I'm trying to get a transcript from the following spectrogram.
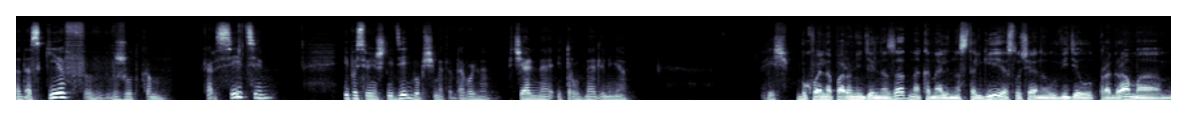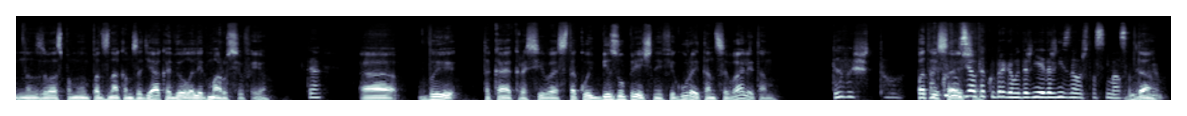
на доске в, в жутком корсете. И по сегодняшний день, в общем, это довольно печальная и трудная для меня вещь. Буквально пару недель назад на канале «Ностальгия» я случайно увидел программа, она называлась, по-моему, «Под знаком зодиака», вел Олег Марусев ее. Так. А Вы такая красивая, с такой безупречной фигурой танцевали там. Да вы что? Откуда он Потрясающе. взял такую программу? Я даже, не- я даже не знала, что он снимался в Да.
